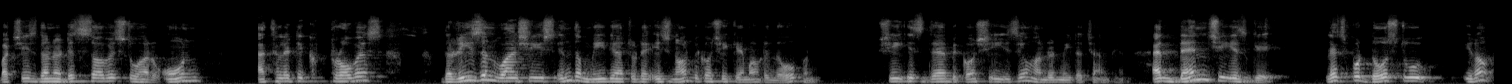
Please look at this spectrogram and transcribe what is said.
but she's done a disservice to her own athletic prowess the reason why she's in the media today is not because she came out in the open. She is there because she is your 100 meter champion. And then she is gay. Let's put those two, you know,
